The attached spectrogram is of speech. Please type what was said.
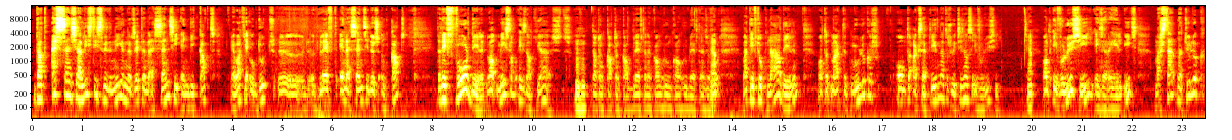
dat essentialistisch redeneren, er zit een essentie in die kat. En wat jij ook doet, eh, het blijft in essentie dus een kat. Dat heeft voordelen, want meestal is dat juist. Dat een kat een kat blijft en een kangoeroe een kangoeroe blijft enzovoort. Maar het heeft ook nadelen, want het maakt het moeilijker om te accepteren dat er zoiets is als evolutie. Ja. Want evolutie is een reëel iets, maar staat natuurlijk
